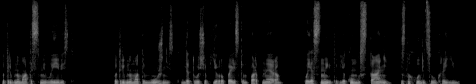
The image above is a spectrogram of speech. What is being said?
потрібно мати сміливість, потрібно мати мужність для того, щоб європейським партнерам пояснити, в якому стані знаходиться Україна.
